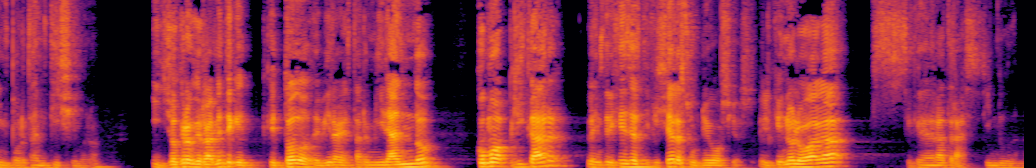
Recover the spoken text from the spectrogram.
importantísimo. ¿no? Y yo creo que realmente que, que todos debieran estar mirando cómo aplicar la inteligencia artificial a sus negocios. El que no lo haga se quedará atrás, sin duda.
